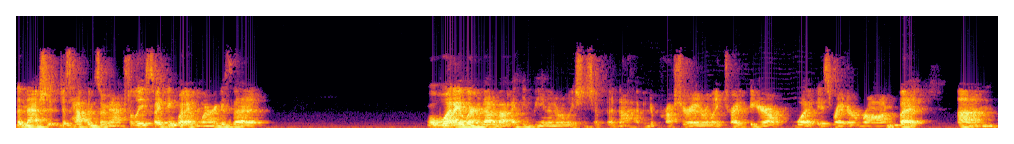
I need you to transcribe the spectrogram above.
the mesh it just happens so naturally. So I think what I've learned is that, well, one I learned that about I think being in a relationship that not having to pressure it or like try to figure out what is right or wrong, but um,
